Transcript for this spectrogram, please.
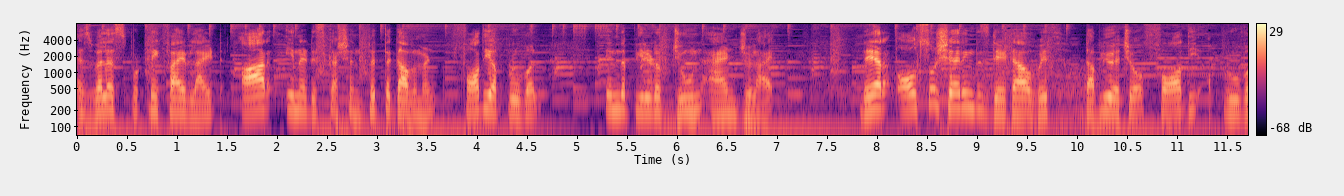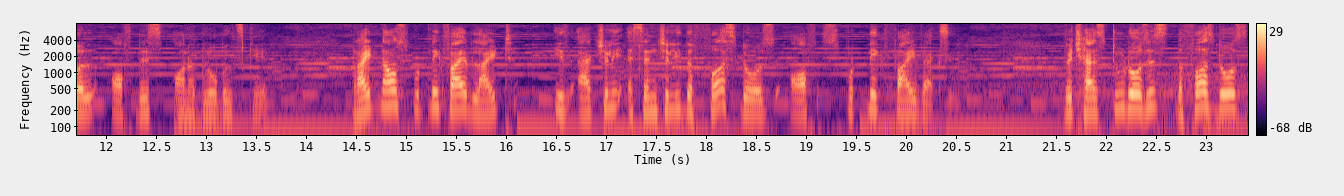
as well as Sputnik 5 Light are in a discussion with the government for the approval in the period of June and July. They are also sharing this data with WHO for the approval of this on a global scale. Right now, Sputnik 5 Light is actually essentially the first dose of Sputnik 5 vaccine which has two doses. The first dose,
